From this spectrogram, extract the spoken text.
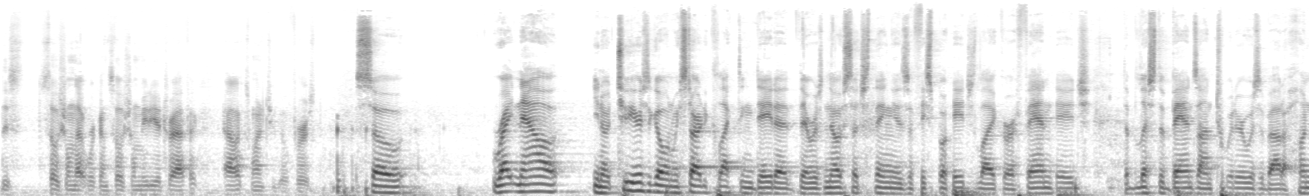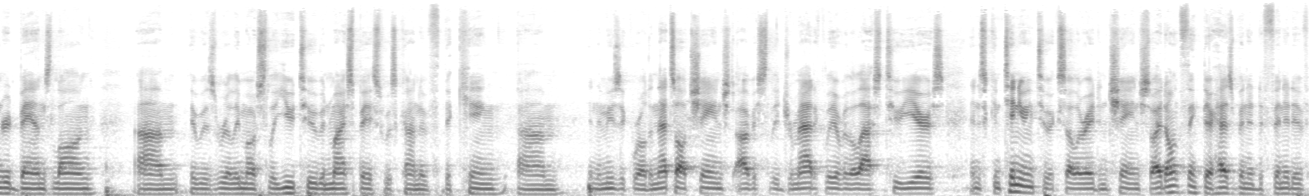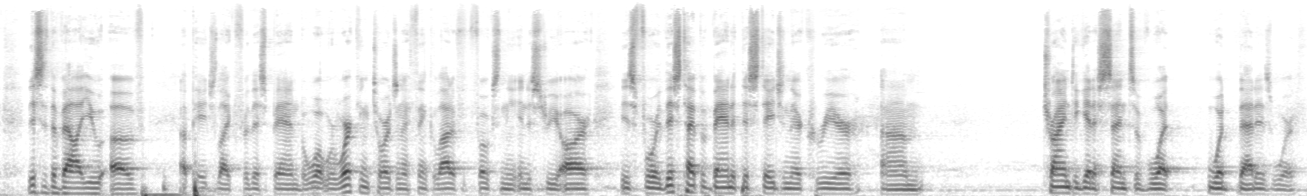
this social network and social media traffic? Alex, why don't you go first? So, right now, you know, two years ago when we started collecting data, there was no such thing as a Facebook page like or a fan page. The list of bands on Twitter was about 100 bands long. Um, it was really mostly YouTube, and MySpace was kind of the king. Um, in the music world. And that's all changed, obviously, dramatically over the last two years and is continuing to accelerate and change. So I don't think there has been a definitive, this is the value of a page like for this band. But what we're working towards, and I think a lot of folks in the industry are, is for this type of band at this stage in their career, um, trying to get a sense of what, what that is worth.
